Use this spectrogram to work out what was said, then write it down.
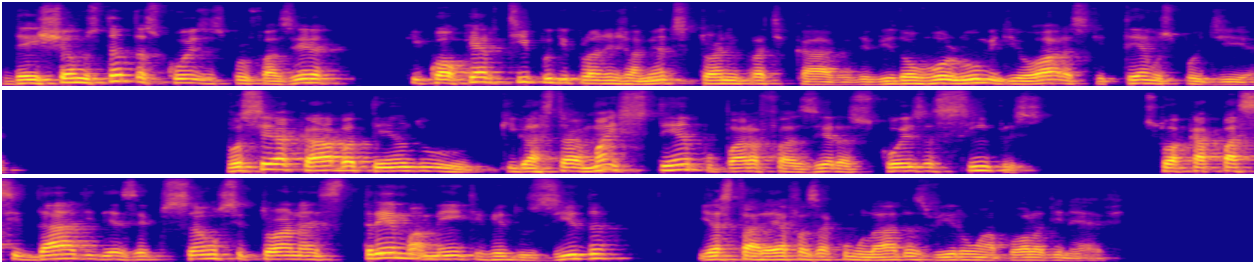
deixamos tantas coisas por fazer que qualquer tipo de planejamento se torna impraticável devido ao volume de horas que temos por dia. Você acaba tendo que gastar mais tempo para fazer as coisas simples. Sua capacidade de execução se torna extremamente reduzida e as tarefas acumuladas viram uma bola de neve.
